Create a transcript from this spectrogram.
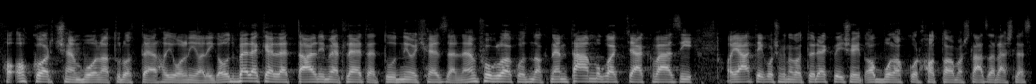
ha akart sem volna tudott elhajolni a liga. Ott bele kellett állni, mert lehetett tudni, hogy ha ezzel nem foglalkoznak, nem támogatják kvázi a játékosoknak a törekvéseit, abból akkor hatalmas lázadás lesz.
